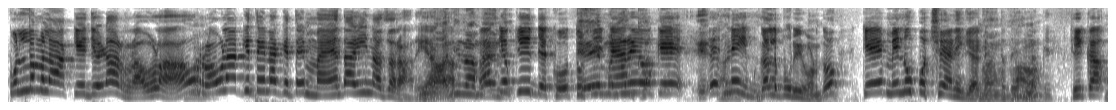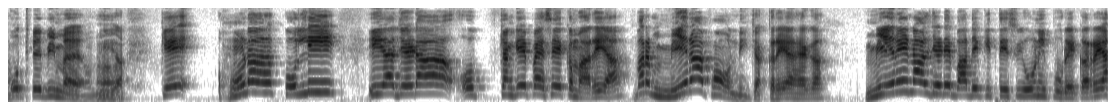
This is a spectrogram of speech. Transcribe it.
ਕੁੱਲ ਮਿਲਾ ਕੇ ਜਿਹੜਾ ਰੌਲਾ ਉਹ ਰੌਲਾ ਕਿਤੇ ਨਾ ਕਿਤੇ ਮੈਂ ਦਾ ਹੀ ਨਜ਼ਰ ਆ ਰਿਹਾ ਕਿਉਂਕਿ ਦੇਖੋ ਤੁਸੀਂ ਕਹਿ ਰਹੇ ਹੋ ਕਿ ਨਹੀਂ ਗੱਲ ਪੂਰੀ ਹੋਣ ਦਿਓ ਕਿ ਮੈਨੂੰ ਪੁੱਛਿਆ ਨਹੀਂ ਗਿਆ ਟਿਕਟ ਦੇਣ। ਲੱਗੇ। ਠੀਕ ਆ ਉੱਥੇ ਵੀ ਮੈਂ ਆਉਂਦੀ ਆ। ਕਿ ਹੁਣ ਕੋਲੀ ਇਹ ਆ ਜਿਹੜਾ ਉਹ ਚੰਗੇ ਪੈਸੇ ਕਮਾ ਰਿਹਾ ਪਰ ਮੇਰਾ ਫੋਨ ਨਹੀਂ ਚੱਕ ਰਿਹਾ ਹੈਗਾ। ਮੇਰੇ ਨਾਲ ਜਿਹੜੇ ਵਾਅਦੇ ਕੀਤੇ ਸੀ ਉਹ ਨਹੀਂ ਪੂਰੇ ਕਰ ਰਿਹਾ।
